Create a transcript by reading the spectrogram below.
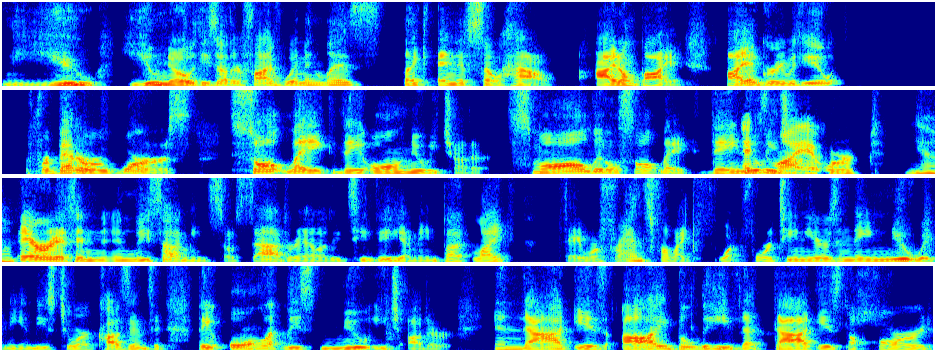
you you know these other five women, Liz. Like, and if so, how? I don't buy it. I agree with you. For better or worse, Salt Lake, they all knew each other. Small little Salt Lake, they knew that's each why other. it worked yeah Meredith and, and Lisa, I mean, so sad reality TV. I mean, but like they were friends for like what 14 years and they knew Whitney and these two are cousins and they all at least knew each other. And that is, I believe that that is the hard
